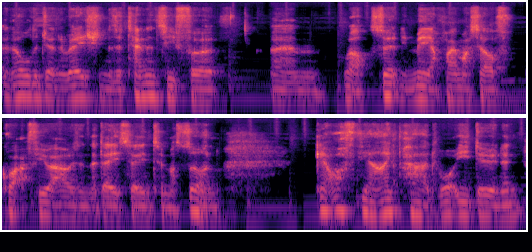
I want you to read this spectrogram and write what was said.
an older generation, there's a tendency for, um, well, certainly me, I find myself quite a few hours in the day saying to my son, "Get off the iPad! What are you doing?" And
